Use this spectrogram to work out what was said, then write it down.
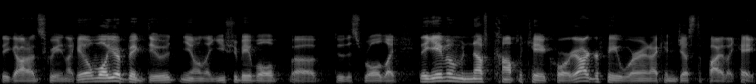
they got on screen. Like, oh, well, you're a big dude. You know, like you should be able to uh, do this role. Like they gave him enough complicated choreography wherein I can justify like, hey,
